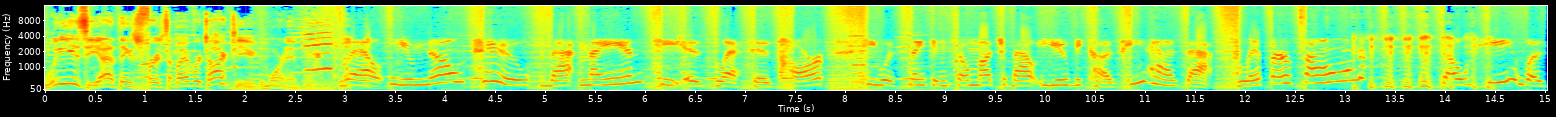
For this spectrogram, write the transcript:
Wheezy, I think it's the first time I ever talked to you. Good morning. Well, you know, too, that man, he is, bless his heart, he was thinking so much about you because he has that flipper phone. so he was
